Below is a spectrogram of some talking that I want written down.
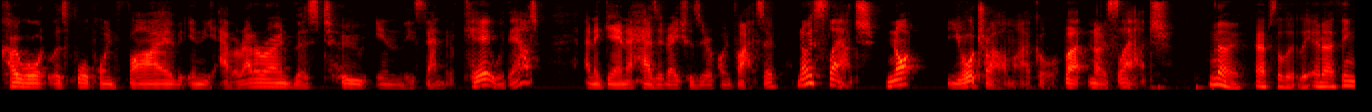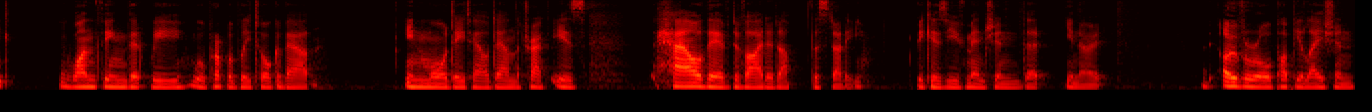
cohort was 4.5 in the abiraterone versus 2 in the standard of care without, and again a hazard ratio of 0.5. So no slouch. Not your trial, Michael, but no slouch. No, absolutely. And I think one thing that we will probably talk about in more detail down the track is how they've divided up the study. Because you've mentioned that, you know, overall population,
